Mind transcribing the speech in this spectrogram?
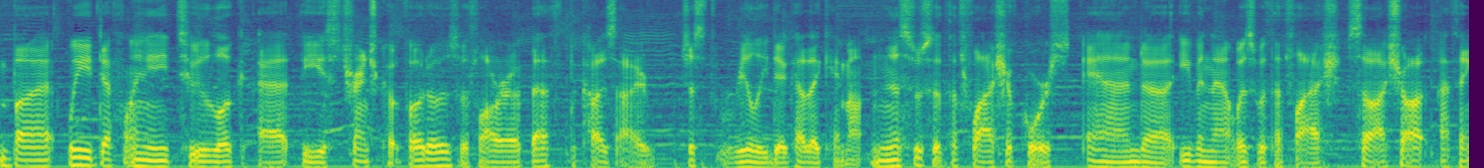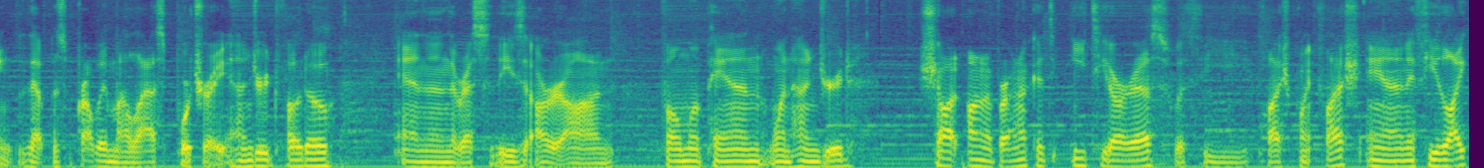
But we definitely need to look at these trench coat photos with Laura Beth because I just really dig how they came out. And this was with a flash, of course, and uh, even that was with a flash. So I shot, I think that was probably my last Portra 800 photo, and then the rest of these are on Fomapan 100 shot on a Bronica ETRS with the Flashpoint flash. And if you like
